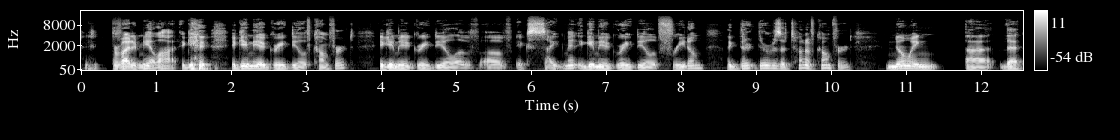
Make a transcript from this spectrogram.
provided me a lot. It gave, it gave me a great deal of comfort. It gave me a great deal of, of excitement. It gave me a great deal of freedom. Like there, there was a ton of comfort knowing uh, that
